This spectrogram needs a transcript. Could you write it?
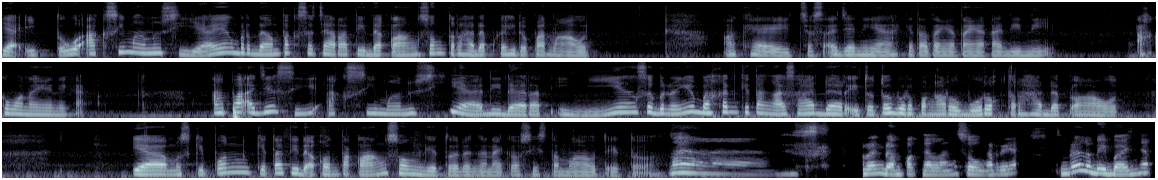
yaitu aksi manusia yang berdampak secara tidak langsung terhadap kehidupan laut. Oke, okay, cus aja nih ya, kita tanya-tanya Kak Dini. Aku mau nanya nih Kak, apa aja sih aksi manusia di darat ini yang sebenarnya bahkan kita nggak sadar itu tuh berpengaruh buruk terhadap laut. Ya meskipun kita tidak kontak langsung gitu dengan ekosistem laut itu. Nah, sekarang dampaknya langsung artinya sebenarnya lebih banyak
